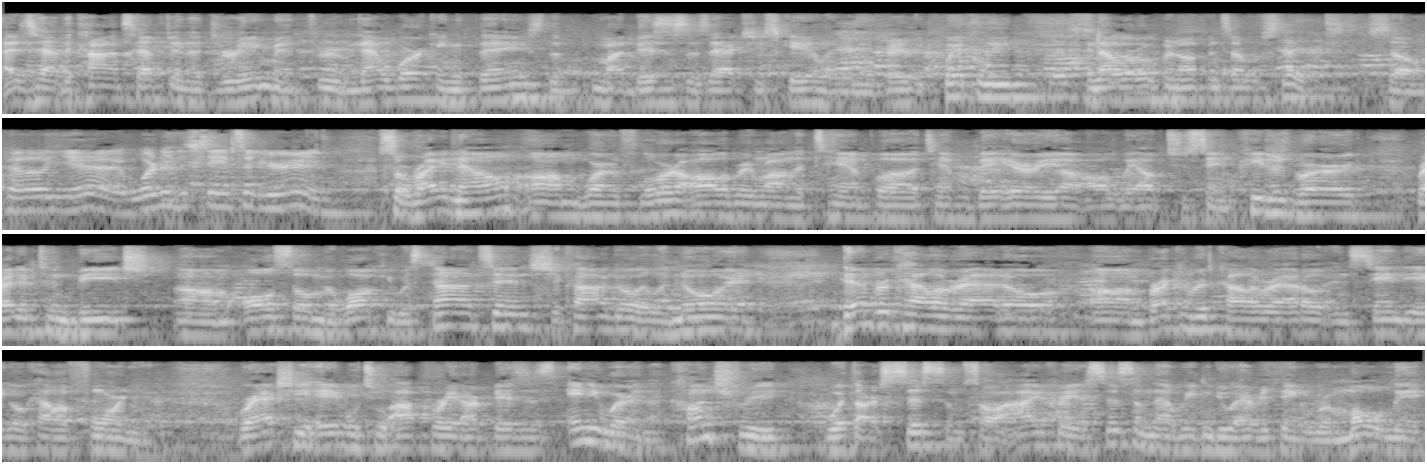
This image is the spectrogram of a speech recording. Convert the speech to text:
I just had the concept and a dream and through networking things, the, my business is actually scaling you know, very quickly. And now we're opening up in several states. So Hell yeah. What are the states that you're in? So right now um, we're in Florida all the way around the Tampa, Tampa Bay area, all the way out to St. Petersburg, Redington Beach, um, also Milwaukee, Wisconsin, Chicago, Illinois, Denver, California, Colorado, um, Breckenridge, Colorado, and San Diego, California. We're actually able to operate our business anywhere in the country with our system. So I create a system that we can do everything remotely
